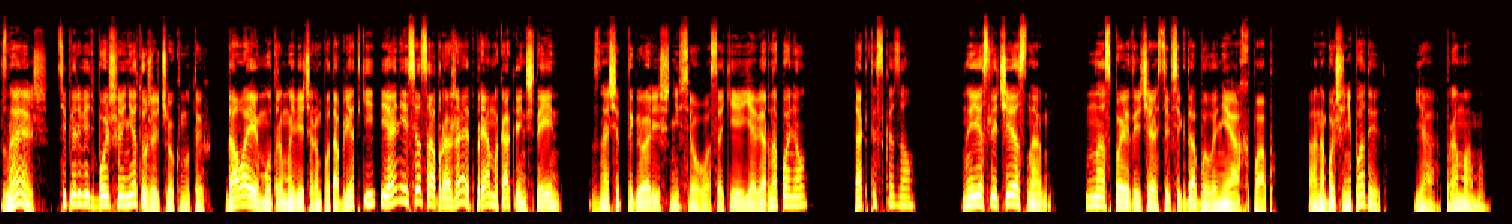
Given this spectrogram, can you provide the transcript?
Знаешь, теперь ведь больше нет уже чокнутых. Давай им утром и вечером по таблетке, и они все соображают прямо как Эйнштейн. Значит, ты говоришь, не все у вас окей, я верно понял? Так ты сказал. Но ну, если честно, нас по этой части всегда было не ах, пап. Она больше не падает? Я про маму.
